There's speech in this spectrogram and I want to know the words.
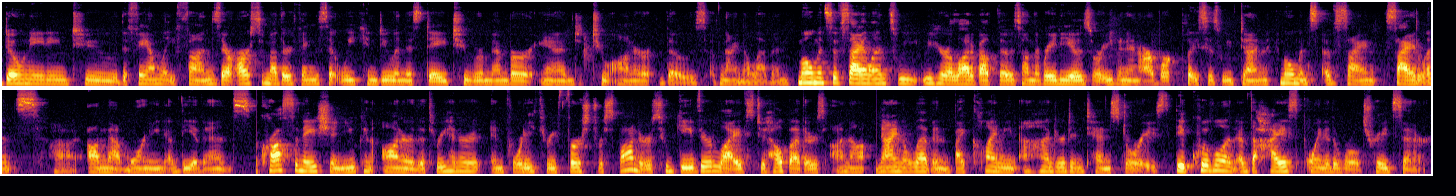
donating to the family funds, there are some other things that we can do in this day to remember and to honor those of 9 11. Moments of silence, we, we hear a lot about those on the radios or even in our workplaces. We've done moments of si- silence uh, on that morning of the events. Across the nation, you can honor the 343 first responders who gave their lives to help others on 9 11 by climbing 110 stories, the equivalent of the highest point of the World Trade Center.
